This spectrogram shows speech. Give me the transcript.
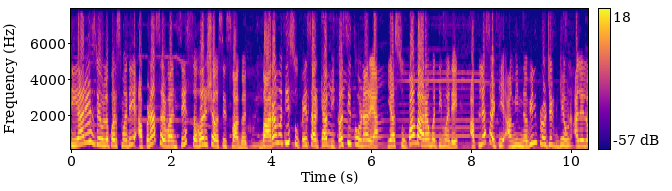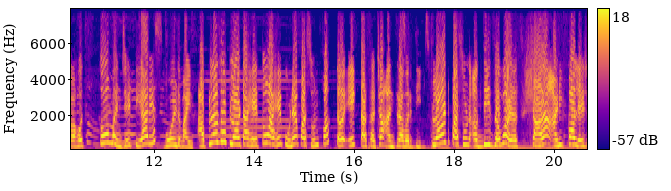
टी आर एस डेव्हलपर्समध्ये आपणा सर्वांचे सहर्ष असे स्वागत. बारामती सुपे सारख्या विकसित होणाऱ्या या सुपा बारामती मध्ये आपल्यासाठी आम्ही नवीन प्रोजेक्ट घेऊन आलेलो आहोत. तो म्हणजे T R S gold mine आपला जो प्लॉट आहे तो आहे पुण्यापासून फक्त एक तासाच्या अंतरावरती. प्लॉटपासून अगदी जवळच शाळा आणि college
